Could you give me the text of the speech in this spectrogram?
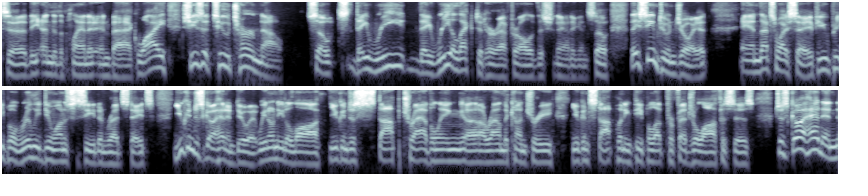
to the end of the planet and back. Why? She's a two term now. So they re they reelected her after all of the shenanigans. So they seem to enjoy it. And that's why I say if you people really do want to secede in red states, you can just go ahead and do it. We don't need a law. You can just stop traveling uh, around the country. You can stop putting people up for federal offices. Just go ahead and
